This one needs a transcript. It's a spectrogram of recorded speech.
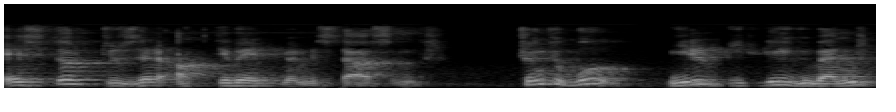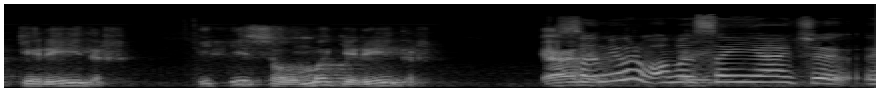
S-400'leri aktive etmemiz lazımdır. Çünkü bu bir milli güvenlik gereğidir. Milli savunma gereğidir. Yani, Sanıyorum ama e, Sayın Yaycı e,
